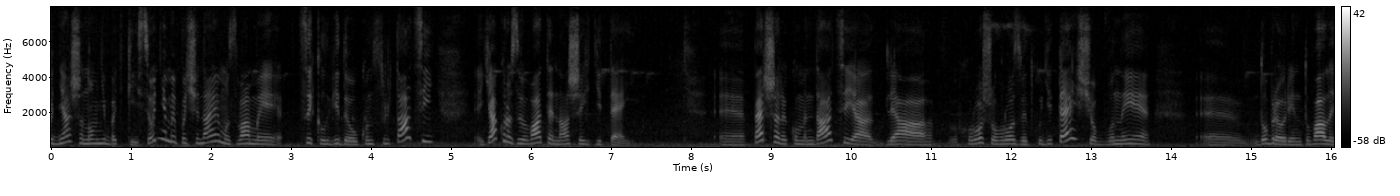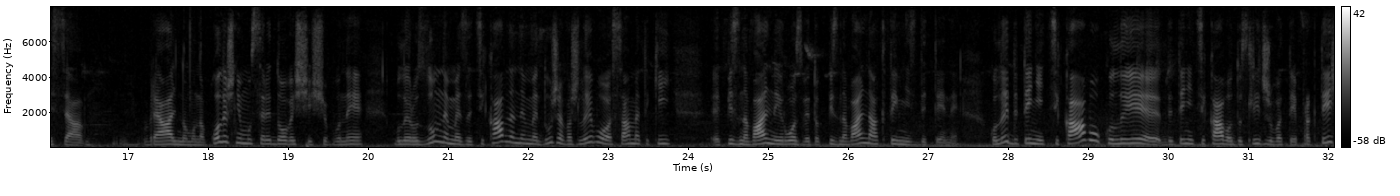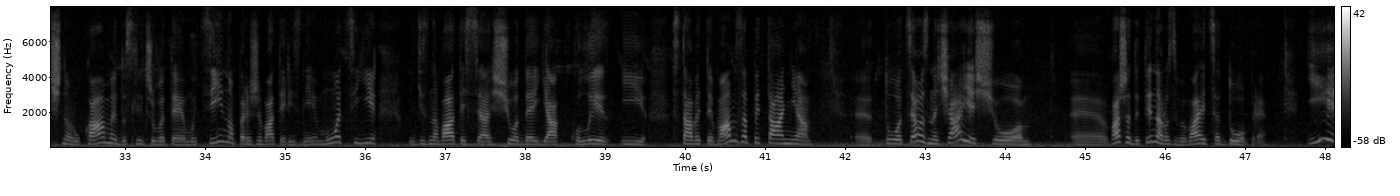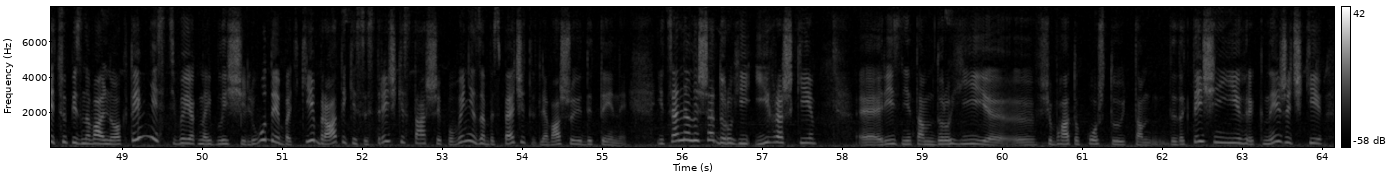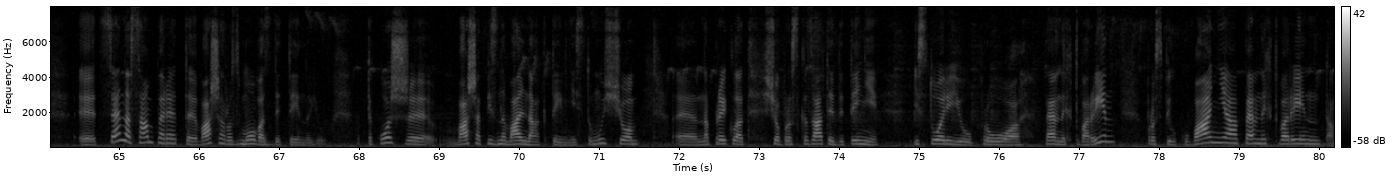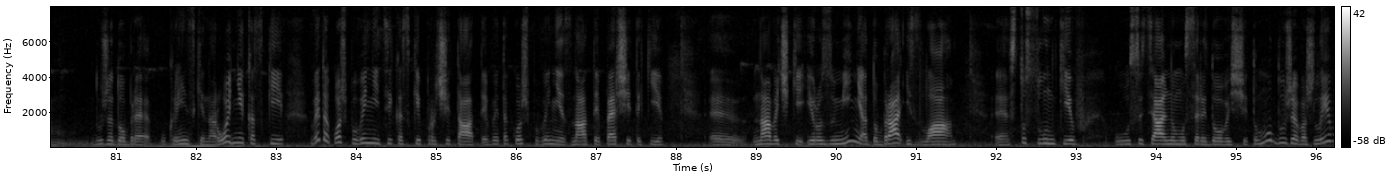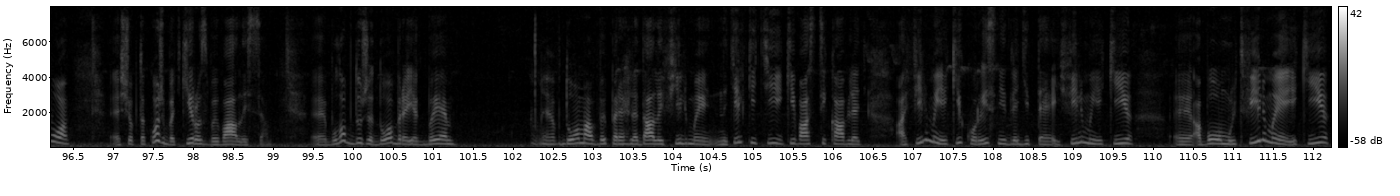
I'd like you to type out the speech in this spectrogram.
Доброго дня, шановні батьки! Сьогодні ми починаємо з вами цикл відеоконсультацій, як розвивати наших дітей. Е, Перша рекомендація для хорошого розвитку дітей, щоб вони е, добре орієнтувалися в реальному навколишньому середовищі, щоб вони були розумними, зацікавленими. Дуже важливо саме такий е, пізнавальний розвиток, пізнавальна активність дитини. Коли дитині цікаво, коли дитині цікаво досліджувати практично руками, досліджувати емоційно, переживати різні емоції, дізнаватися, що де, як, коли і ставити вам запитання, е, то це означає, що е, ваша дитина розвивається добре. І цю пізнавальну активність ви, як найближчі люди, батьки, братики, сестрички старші, повинні забезпечити для вашої дитини. І це не лише дорогі іграшки, е, різні там дорогі, е, що багато коштують там дидактичні ігри, книжечки. Е, Це насамперед ваша розмова з дитиною. Також ваша пізнавальна активність, тому що, наприклад, щоб розказати дитині історію про певних тварин, про спілкування певних тварин, там дуже добре українські народні казки. Ви також повинні ці казки прочитати. Ви також повинні знати перші такі е, навички і розуміння добра і зла, е, стосунків у соціальному середовищі. Тому дуже важливо, е, щоб також батьки розвивалися. Було б дуже добре, якби вдома ви переглядали фільми не тільки ті, які вас цікавлять, а фільми, які корисні для дітей, фільми, які е, або мультфільми, які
